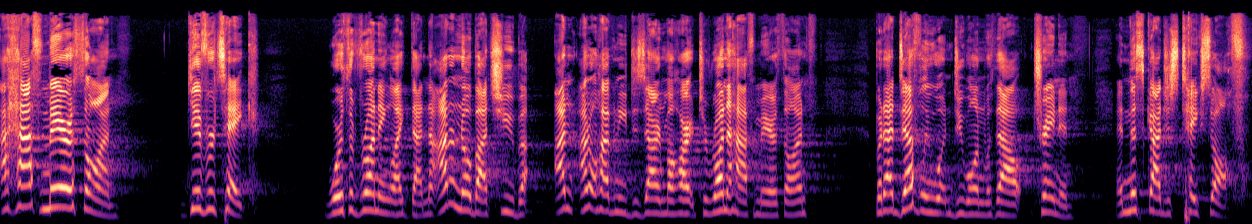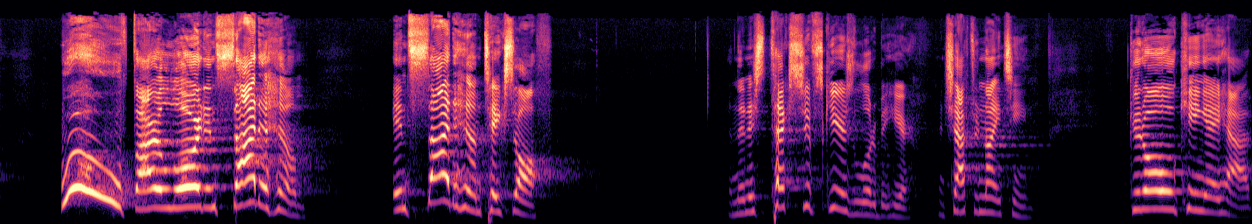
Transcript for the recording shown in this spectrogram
a half marathon, give or take, worth of running like that. Now, I don't know about you, but I, I don't have any desire in my heart to run a half marathon, but I definitely wouldn't do one without training. And this guy just takes off. Woo! Fire Lord inside of him. Inside of him takes off. And then his text shifts gears a little bit here in chapter 19. Good old King Ahab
